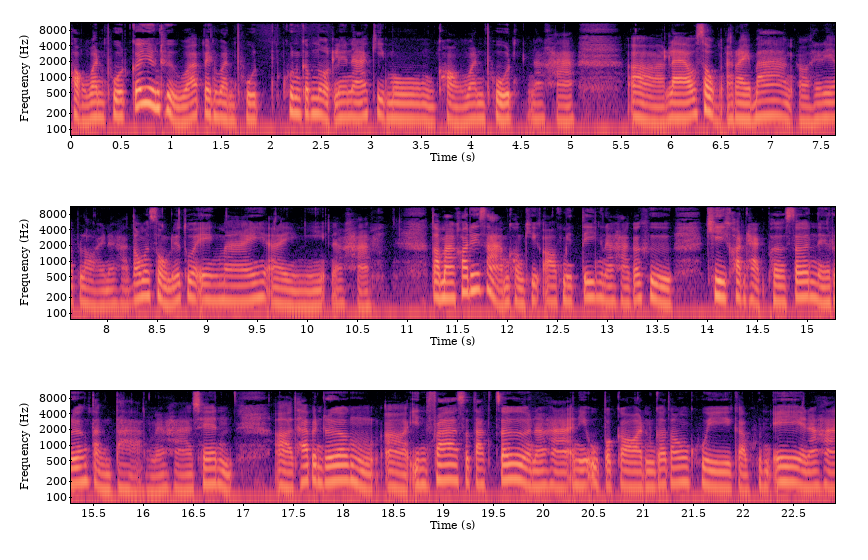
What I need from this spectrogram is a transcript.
ของวันพุธก็ยังถือว่าเป็นวันพุธ คุณกำหนดเลยนะกี่โมงของวันพุธนะคะแล้วส่งอะไรบ้างเอาให้เรียบร้อยนะคะ ต้องมาส่งด้วยตัวเองไหมอะไรอย่างนี้นะคะ ต่อมาข้อที่ 3 ของ Kick Off Meeting นะคะก็คือ Key Contact Person ในเรื่องต่างๆนะคะ เช่นถ้าเป็นเรื่อง Infrastructure นะคะ อันนี้อุปกรณ์ก็ต้องคุยกับคุณเอนะคะ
